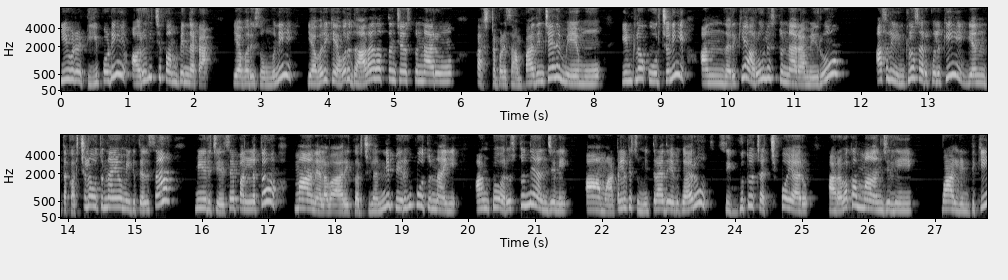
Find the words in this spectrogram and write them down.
ఈవిడ టీ పొడి అరువిచ్చి పంపిందట. ఎవరి సొమ్ముని ఎవరికి ఎవరు దారాదత్తం చేస్తున్నారు? కష్టపడి సంపాదించేది మేము. ఇంట్లో కూర్చుని అందరికీ అరువులు ఇస్తున్నారా మీరు? అసలు ఇంట్లో సరుకులకి ఎంత ఖర్చులు అవుతున్నాయో మీకు తెలుసా? మీరు చేసే పనులతో మా నెలవారీ ఖర్చులన్నీ పెరిగిపోతున్నాయి అంటూ అరుస్తుంది అంజలి. ఆ మాటలకి సుమిత్రాదేవి గారు సిగ్గుతో చచ్చిపోయారు. అరవకమ్మ అంజలి వాళ్ళింటికి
